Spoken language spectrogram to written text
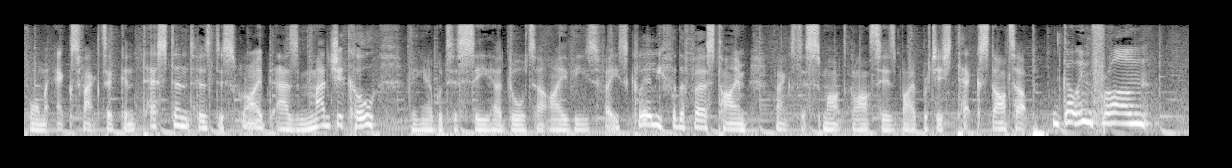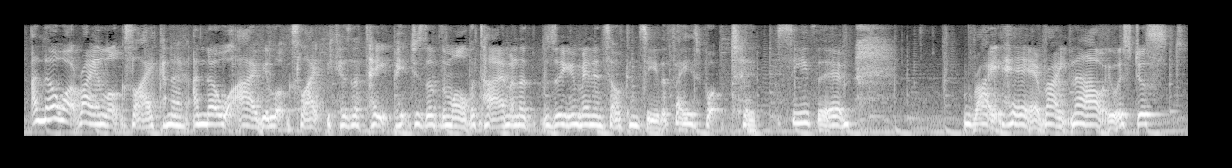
former X Factor contestant has described as magical being able to see her daughter Ivy's face clearly for the first time thanks to smart glasses by a British tech startup. going from I know what Ryan looks like and I, I know what Ivy looks like because I take pictures of them all the time and I zoom in and so I can see the face, but to see them right here, right now, it was just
